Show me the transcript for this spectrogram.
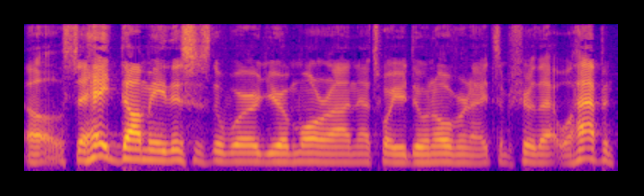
uh, say, "Hey, dummy, this is the word. You're a moron. That's why you're doing overnights." I'm sure that will happen.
